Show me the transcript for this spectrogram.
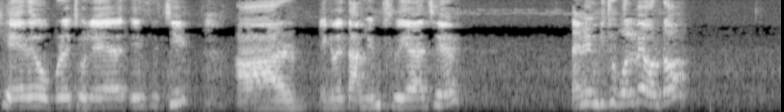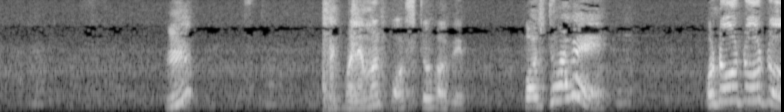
খেয়ে দিয়ে ওপরে চলে এসেছি আর এখানে তামিম শুয়ে আছে। তামিম কিছু বলবে ওটো? হুম? বলে আমার কষ্ট হবে। কষ্ট হবে? ওটো ওটো ওটো।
